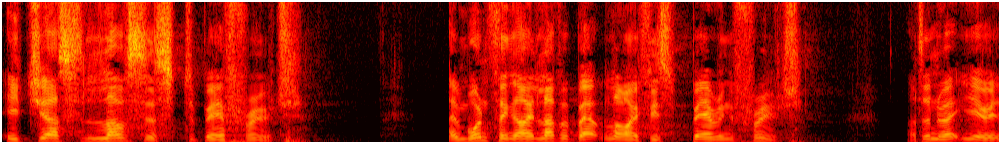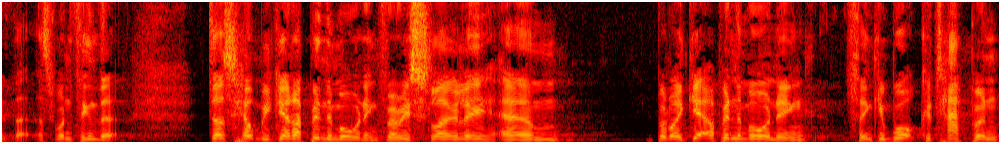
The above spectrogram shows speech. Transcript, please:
He just loves us to bear fruit. And one thing I love about life is bearing fruit. I don't know about you, that's one thing that does help me get up in the morning very slowly. Um, but I get up in the morning thinking, what could happen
